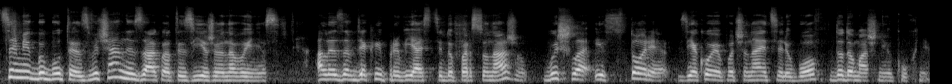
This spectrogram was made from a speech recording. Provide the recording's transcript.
Це міг би бути звичайний заклад із їжею на виніс, але завдяки прив'язці до персонажу вийшла історія, з якої починається любов до домашньої кухні.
